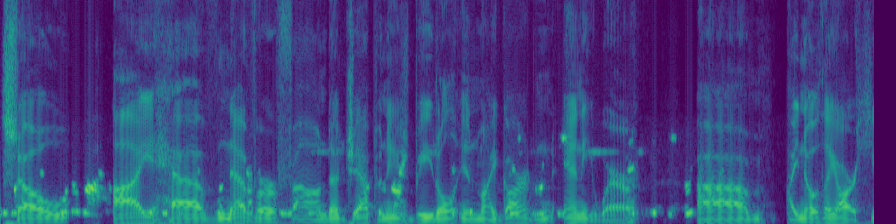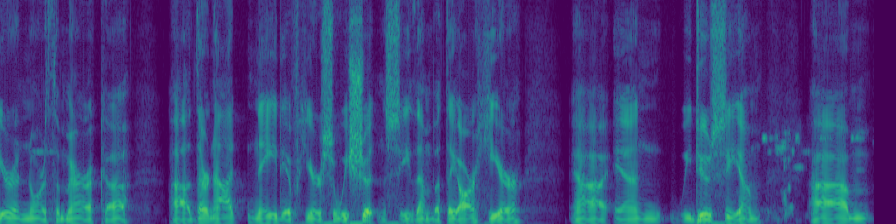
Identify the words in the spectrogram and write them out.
So I have never found a Japanese beetle in my garden anywhere. Um, I know they are here in North America. Uh, they're not native here, so we shouldn't see them, but they are here, uh, and we do see them. Um,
